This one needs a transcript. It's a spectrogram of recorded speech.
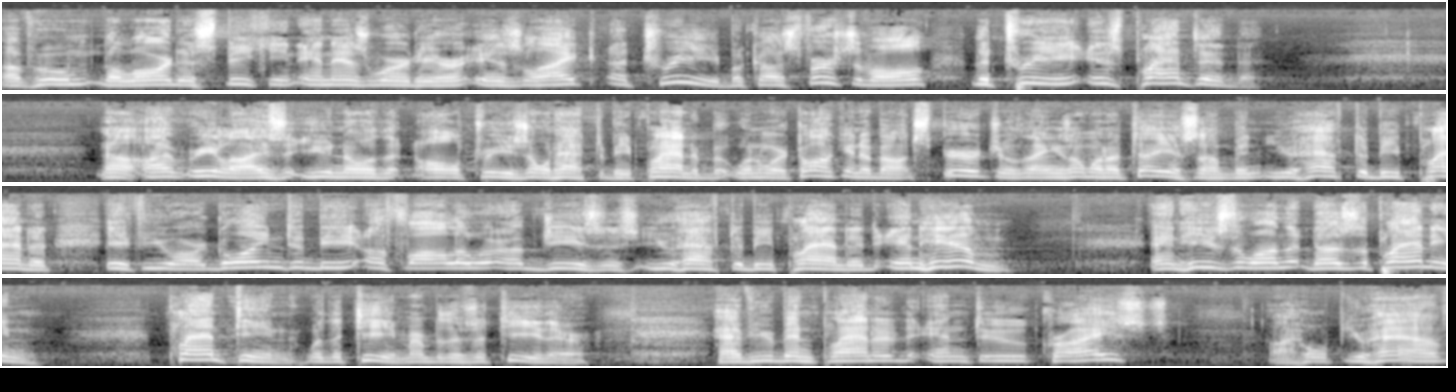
of whom the Lord is speaking in His Word here is like a tree, because first of all, the tree is planted. Now, I realize that you know that all trees don't have to be planted, but when we're talking about spiritual things, I want to tell you something. You have to be planted. If you are going to be a follower of Jesus, you have to be planted in Him. And He's the one that does the planting. Planting with a T. Remember, there's a T there. Have you been planted into Christ? I hope you have.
